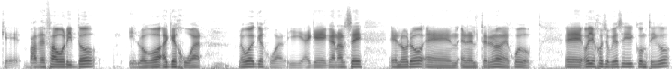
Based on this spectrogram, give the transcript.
que vas de favorito y luego hay que jugar. Luego hay que jugar y hay que ganarse el oro en, en el terreno de juego. Eh, oye, José, voy a seguir contigo,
